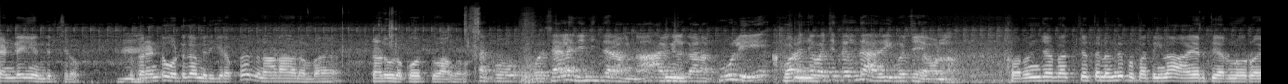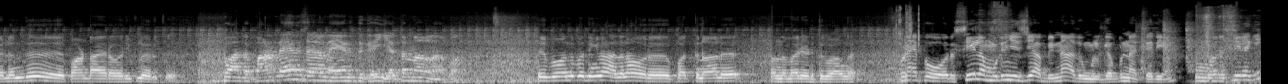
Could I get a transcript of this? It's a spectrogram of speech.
கண்டையும் எந்திரிச்சிடும் இப்போ ரெண்டும் ஒட்டுக்கா மிதிக்கிறப்ப இந்த நாடா நம்ம நடுவில் கோர்த்து வாங்குறோம். இப்போ ஒரு சேலை செஞ்சு தராங்கன்னா அவங்களுக்கான கூலி குறைஞ்சபட்சத்துல இருந்து அதிகபட்சம் எவ்வளோ குறைஞ்சபட்சத்துலேருந்து இப்போ பார்த்தீங்கன்னா ஆயிரத்தி இரநூறுவாயிலேருந்து பன்னெண்டாயிரம் வரைக்கும் இருக்குது இப்போ அந்த பன்னெண்டாயிரம் சேலை நெய்யறதுக்கு எத்தனை நாள் ஆகும்? இப்போ வந்து பார்த்தீங்கன்னா அதெல்லாம் ஒரு பத்து நாள் அந்த மாதிரி எடுத்துக்குவாங்க. இப்போ இப்போ ஒரு சீலை முடிஞ்சிச்சு அப்படின்னா அது உங்களுக்கு எப்படின்னா தெரியும்? ஒரு சீலைக்கு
